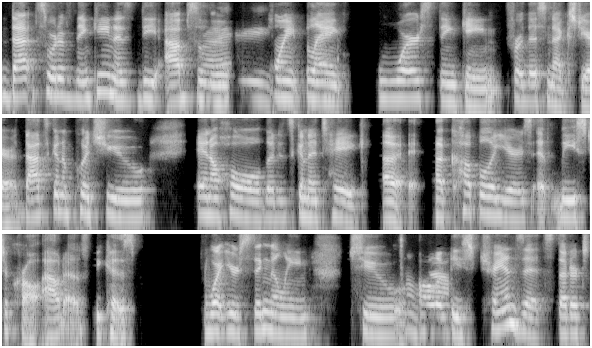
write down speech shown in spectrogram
that sort of thinking is the absolute right. point blank worst thinking for this next year. That's going to put you in a hole that it's going to take a, a couple of years at least to crawl out of because what you're signaling to oh, all wow. of these transits that are t-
